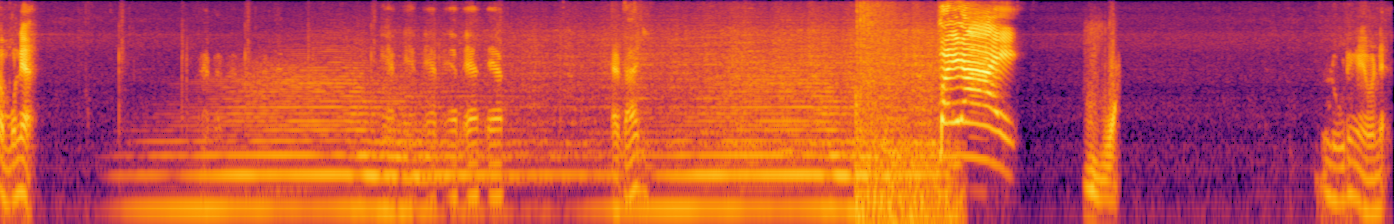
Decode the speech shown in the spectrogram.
สมมติเนี่ยแอบแอบแอบแอบแอบแอบแอบได้ดิไม่ได้ รู้ได้ไงวะเนี่ย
